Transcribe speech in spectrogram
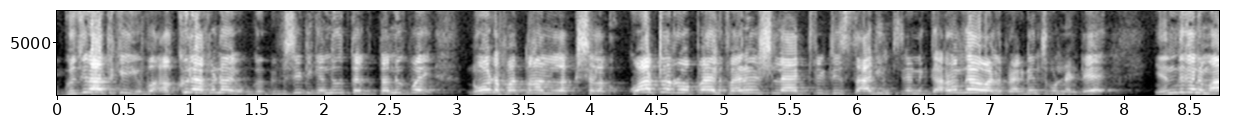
గుజరాత్కి హక్కు లేకుండా గిఫ్ట్ సిటీకి ఎందుకు తన్నుకుపోయి నూట పద్నాలుగు లక్షల కోట్ల రూపాయలు ఫైనాన్షియల్ యాక్టివిటీస్ సాగించడానికి గర్వంగా వాళ్ళు ప్రకటించుకుంటుంటే ఎందుకని మా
